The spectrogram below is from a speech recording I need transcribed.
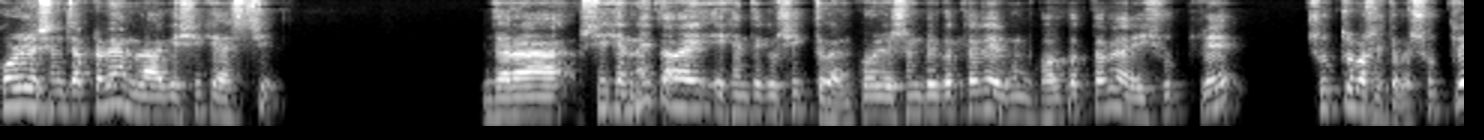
কোরিলেশন চ্যাপ্টারে আমরা আগে শিখে আসছি। যারা শিখেন নাই, তারা এখান থেকেও শিখতে পারেন। কোরিলেশন বের করতে হলে এরকম ঘর করতে হবে আর এই সূত্রে, সূত্র বসাইতে হবে। সূত্রে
